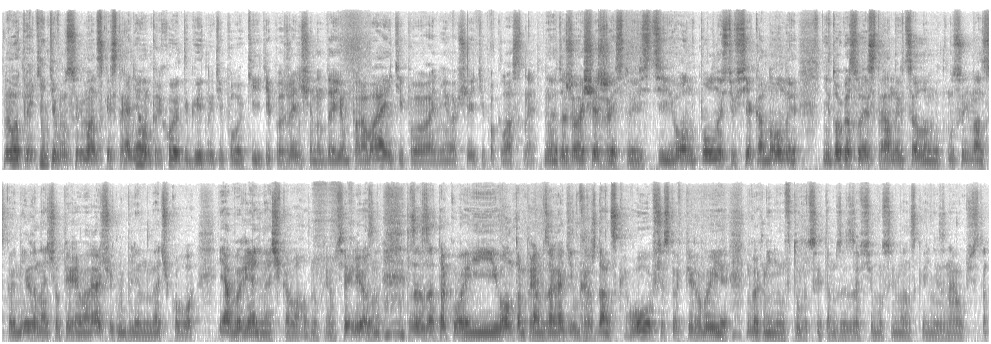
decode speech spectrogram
Ну, вот прикиньте, в мусульманской стране он приходит и говорит, ну, типа, окей, типа, женщинам даем права, и, типа, они вообще, типа, классные. Ну, это же вообще жесть. То есть, он полностью все каноны, не только своей страны, в целом, вот, мусульманского мира начал переворачивать, ну, блин, на очково. Я бы реально очковал, ну, прям серьезно, за, за такое. И он там прям зародил гражданское общество впервые, ну, как минимум в Турции, там, за, за все мусульманское, не знаю, общество.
